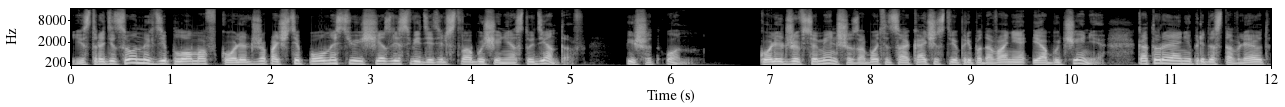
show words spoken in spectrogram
Из традиционных дипломов колледжа почти полностью исчезли свидетельства обучения студентов, пишет он. Колледжи все меньше заботятся о качестве преподавания и обучения, которые они предоставляют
